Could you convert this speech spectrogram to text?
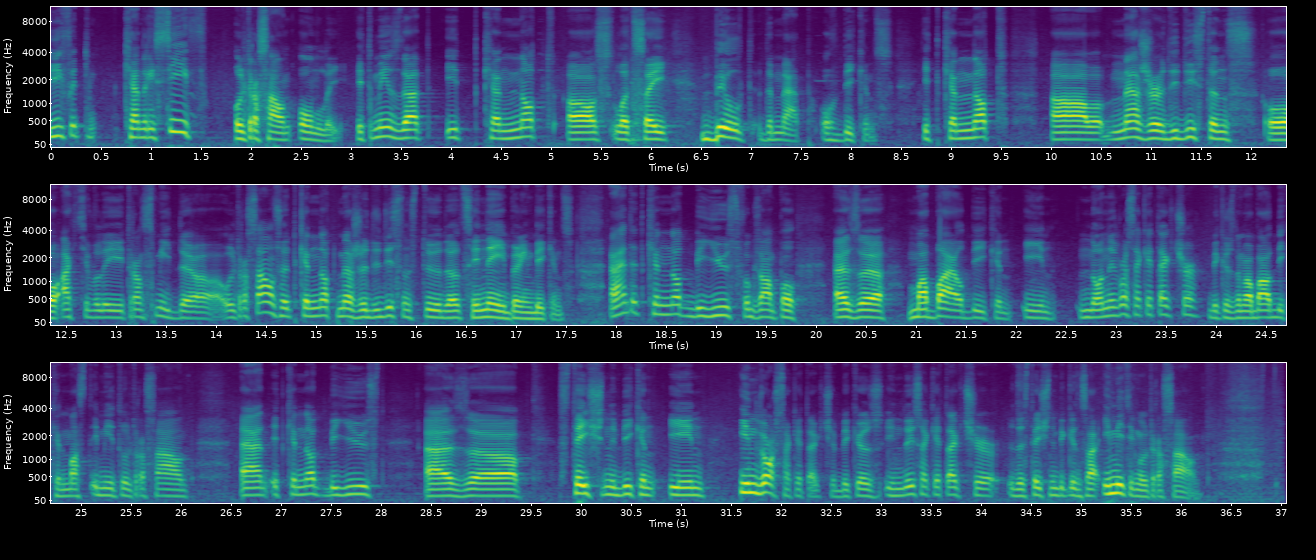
if it can receive ultrasound only, it means that it cannot, uh, let's say, build the map of beacons. It cannot measure the distance or actively transmit the ultrasound, so it cannot measure the distance to the, let's say, neighboring beacons. And it cannot be used, for example, as a mobile beacon in non-inverse architecture, because the mobile beacon must emit ultrasound, and it cannot be used as a stationary beacon in inverse architecture, because in this architecture, the stationary beacons are emitting ultrasound.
